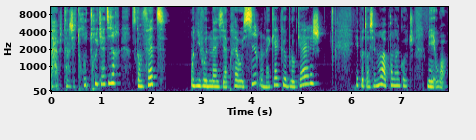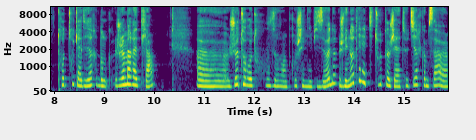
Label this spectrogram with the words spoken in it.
Bah putain, j'ai trop de trucs à dire. Parce qu'en fait, au niveau de ma vie après aussi, on a quelques blocages. Et potentiellement, on va prendre un coach. Mais ouais, trop de trucs à dire. Donc, je m'arrête là. Euh, je te retrouve dans un prochain épisode. Je vais noter les petits trucs que j'ai à te dire. Comme ça, euh,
